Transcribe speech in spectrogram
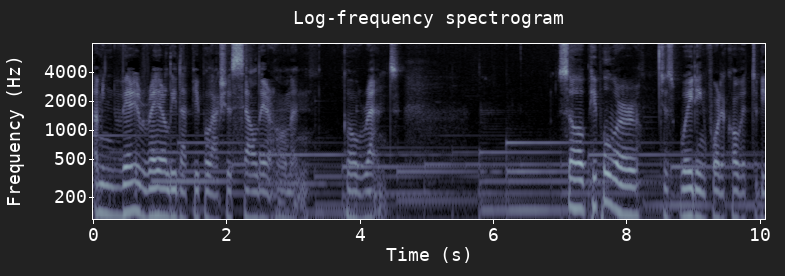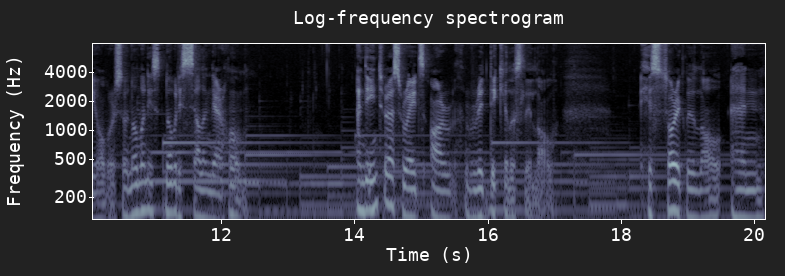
i mean very rarely that people actually sell their home and go rent. So people were just waiting for the covid to be over. So nobody's nobody's selling their home and the interest rates are ridiculously low historically low. And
